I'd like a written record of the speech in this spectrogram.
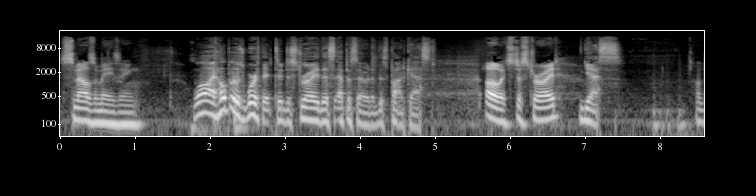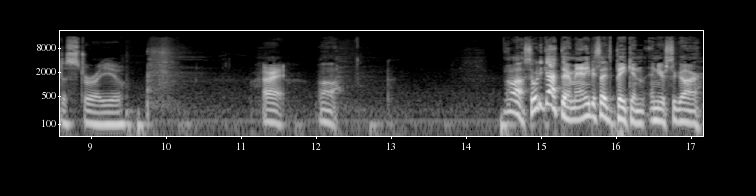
smells amazing. Well, I hope it was worth it to destroy this episode of this podcast. Oh, it's destroyed. Yes. I'll destroy you. All right. Oh. Oh, so what do you got there, Manny? Besides bacon and your cigar,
